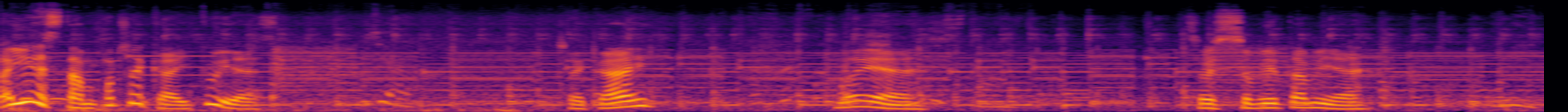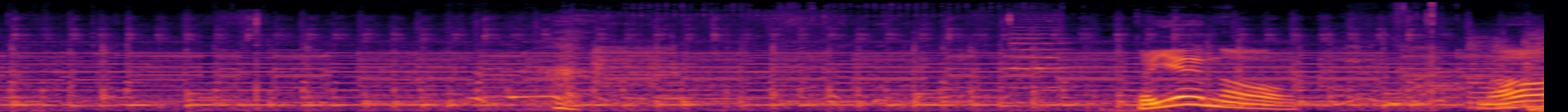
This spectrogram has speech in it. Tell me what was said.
A jest tam, poczekaj, tu jest. Gdzie? Czekaj. No jest. Coś sobie tam je. To jeno. No.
